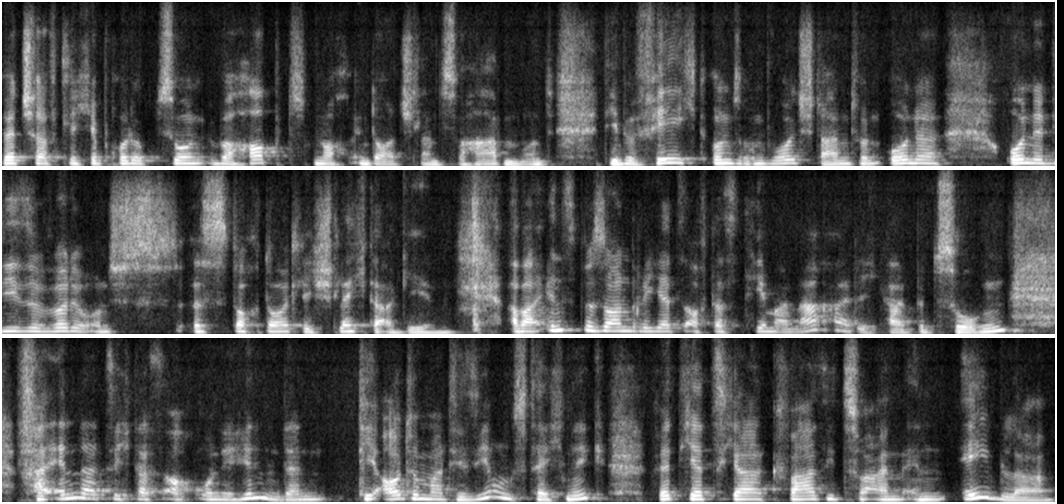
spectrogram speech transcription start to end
wirtschaftliche Produktion überhaupt noch in Deutschland zu haben. Und die befähigt unseren Wohlstand. Und ohne, ohne diese würde uns es doch deutlich schlechter ergehen. Aber insbesondere jetzt auf das Thema Nachhaltigkeit bezogen, verändert sich das auch ohnehin, denn die Automatisierungstechnik wird jetzt ja quasi zu einem Enabler.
